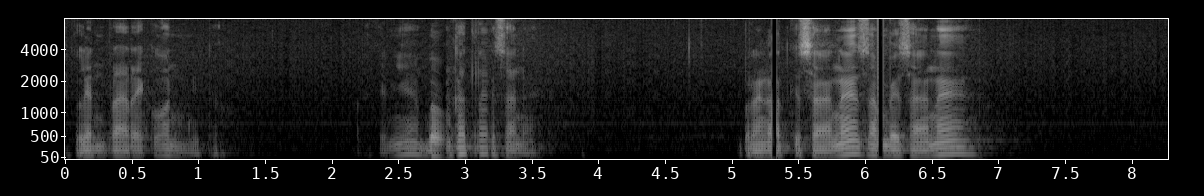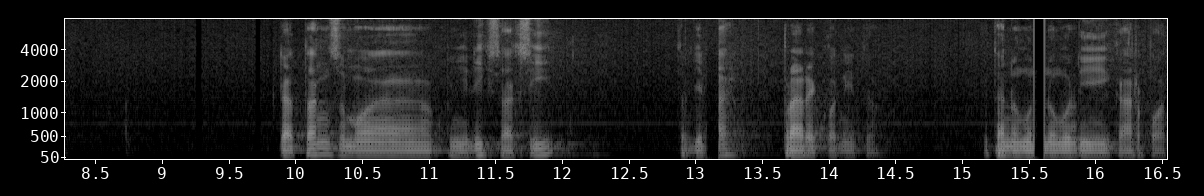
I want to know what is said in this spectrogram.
sekalian prarekon gitu. Akhirnya berangkatlah ke sana. Berangkat ke sana, sampai sana datang semua penyidik, saksi, terjadi prarekon itu. Kita nunggu-nunggu di karpot.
